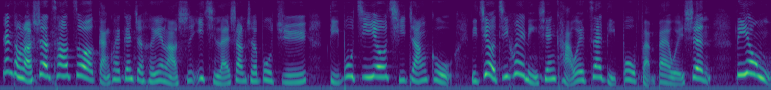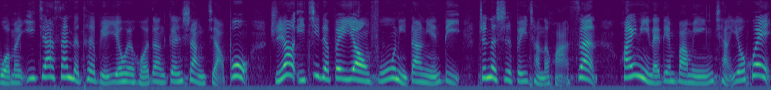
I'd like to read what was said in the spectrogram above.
认同老师的操作，赶快跟着何燕老师一起来上车布局底部绩优起涨股，你就有机会领先卡位，在底部反败为胜。利用我们一加三的特别优惠活动，跟上脚步，只要一季的费用，服务你到年底，真的是非常的划算。欢迎你来电报名抢优惠，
